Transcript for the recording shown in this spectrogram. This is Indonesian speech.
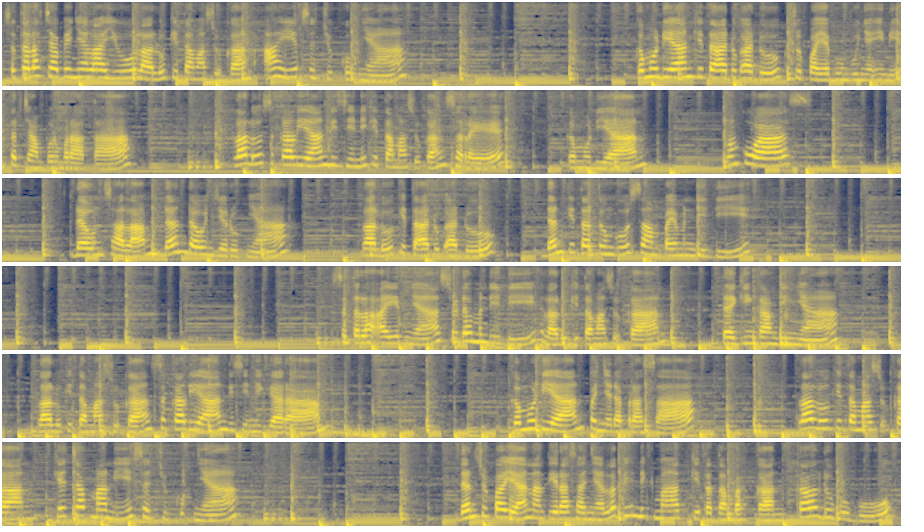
Setelah cabenya layu, lalu kita masukkan air secukupnya. Kemudian kita aduk-aduk supaya bumbunya ini tercampur merata. Lalu sekalian di sini kita masukkan serai, kemudian lengkuas, daun salam dan daun jeruknya. Lalu kita aduk-aduk dan kita tunggu sampai mendidih. Setelah airnya sudah mendidih, lalu kita masukkan daging kambingnya. Lalu kita masukkan sekalian di sini garam. Kemudian penyedap rasa. Lalu kita masukkan kecap manis secukupnya. Dan supaya nanti rasanya lebih nikmat, kita tambahkan kaldu bubuk.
